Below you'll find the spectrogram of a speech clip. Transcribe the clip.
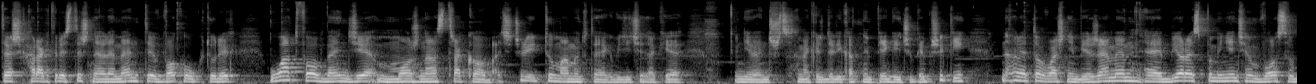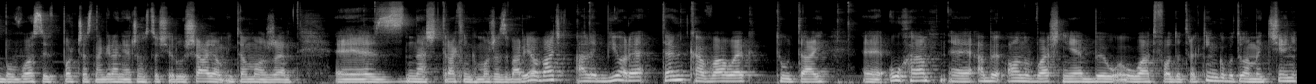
też charakterystyczne elementy, wokół których łatwo będzie można strakować. Czyli tu mamy tutaj, jak widzicie, takie nie wiem, czy to są jakieś delikatne piegi czy pieprzyki, no ale to właśnie bierzemy. E, biorę z pominięciem włosów, bo włosy podczas nagrania często się ruszają i to może e, nasz tracking może zwariować, ale biorę ten kawałek tutaj e, ucha, aby on właśnie był łatwo do trackingu, bo tu mamy cień,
